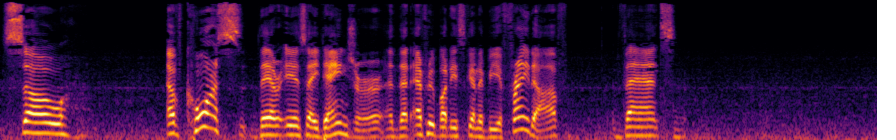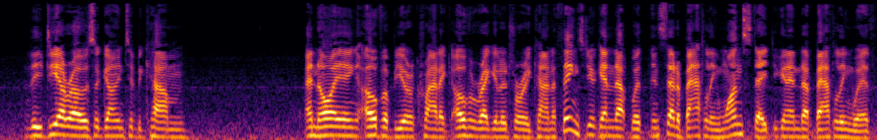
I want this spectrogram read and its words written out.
So of course, there is a danger that everybody's going to be afraid of that the DROs are going to become annoying, over bureaucratic, over regulatory kind of things. You're going to end up with, instead of battling one state, you're going to end up battling with,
